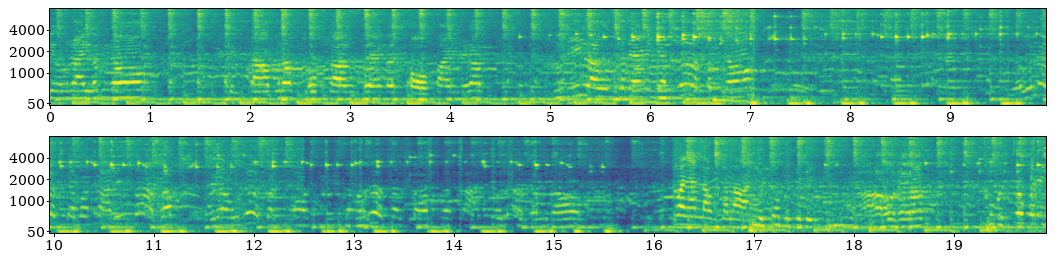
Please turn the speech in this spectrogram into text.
อย่างไรครับพี่น้อง ติดตามรับชมการแสดงกันต่อไปนะครับ คืนนี้เราแสดงยันเลิกครับพี่น้อง เดี๋ยวเริ่มจะประกาศให้ทราบครับ เราเริ่มกันตอนเราเริ่มกันตอนประกาศตัวเริ่มครับพี่น้องวันนั้นเราตลอด คุณเจ้ามันจะเป็นที่เอานะครับคุณเจ้าไม่ได้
